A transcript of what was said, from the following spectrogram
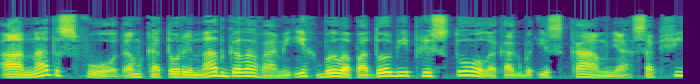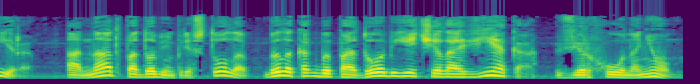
«А над сводом, который над головами их, было подобие престола, как бы из камня сапфира, а над подобием престола было как бы подобие человека вверху на нем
